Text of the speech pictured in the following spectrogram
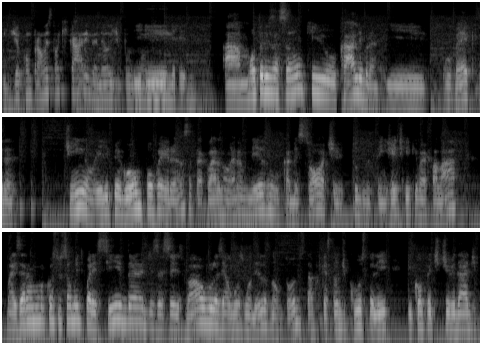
podia comprar um Stock Car, entendeu? Tipo, E- um- A motorização que o Calibra e o Vectra tinham, ele pegou um pouco a herança, tá claro, não era mesmo cabeçote, tudo, tem gente aqui que vai falar, mas era uma construção muito parecida, 16 válvulas em alguns modelos, não todos, tá? Por questão de custo ali e competitividade,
